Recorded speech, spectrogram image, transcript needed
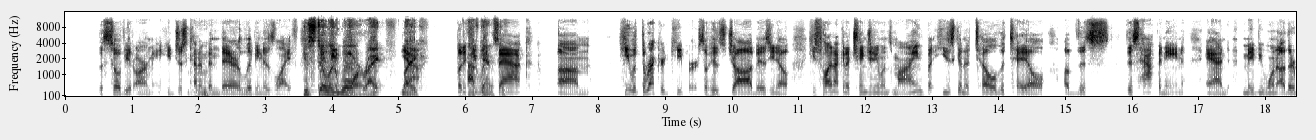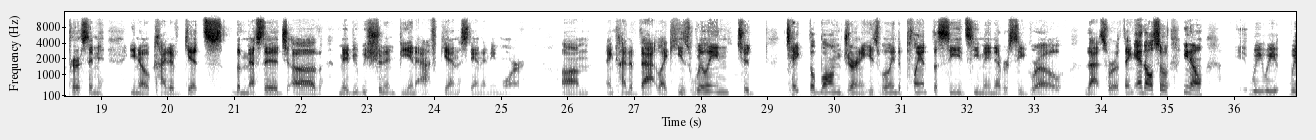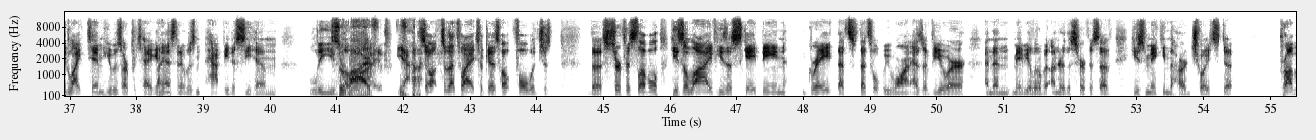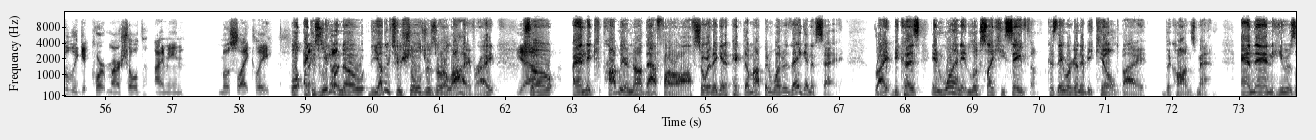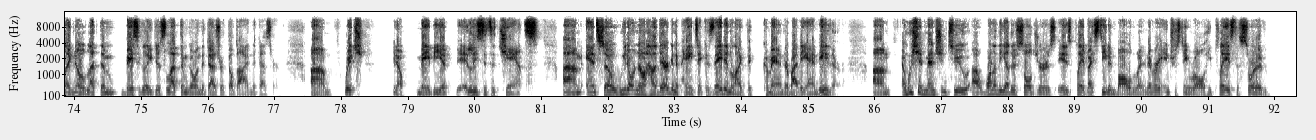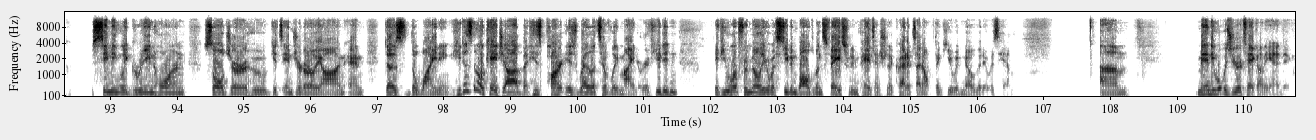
the Soviet army. He'd just kind Mhm. of been there living his life. he's still in war right Yeah. like But if he went back, um, he was the record keeper. So his job is, you know, he's probably not going to change anyone's mind, but he's going to tell the tale of this this happening, and maybe one other person, you know, kind of gets the message of maybe we shouldn't be in Afghanistan anymore, um, and kind of that like he's willing to take the long journey. He's willing to plant the seeds he may never see grow that sort of thing. And also, you know, we we we liked him. He was our protagonist, and it was happy to see him leave Survive. alive. Yeah. Yeah. So so that's why I took it as hopeful with just the surface level. He's alive. He's escaping. Great. That's that's what we want as a viewer. And then maybe a little bit under the surface of he's making the hard choice to probably get court-martialed. I mean, most likely. well because we but- don't know the other two soldiers are alive right Yeah. So, and they probably are not that far off. So, are they going to pick them up and what are they going to say? Right? Because in one, it looks like he saved them because they were going to be killed by the Khan's men. And then he was like, no, let them basically just let them go in the desert. They'll die in the desert. Um, which, you know, maybe at, at least it's a chance. Um, and so we don't know how they're going to paint it because they didn't like the commander by the end either. Um, and we should mention too, uh, one of the other soldiers is played by Stephen Baldwin in a very interesting role. He plays the sort of seemingly greenhorn soldier who gets injured early on and does the whining. He does an okay job, but his part is relatively minor. If you didn't, if you weren't familiar with Stephen Baldwin's face or didn't pay attention to the credits, I don't think you would know that it was him. Um, Mandy, what was your take on the ending?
